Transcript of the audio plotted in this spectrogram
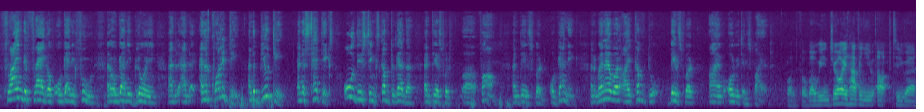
flying the flag of organic food and organic growing and, and, and the quality and the beauty and aesthetics. All these things come together at Daylesford uh, Farm and Daylesford Organic. And whenever I come to Daylesford, I am always inspired. Wonderful. Well, we enjoy having you up to, uh,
